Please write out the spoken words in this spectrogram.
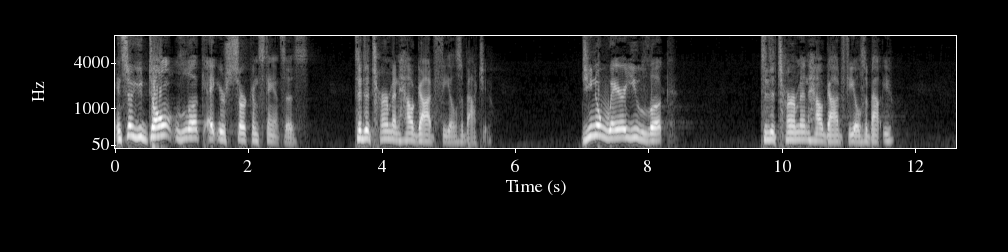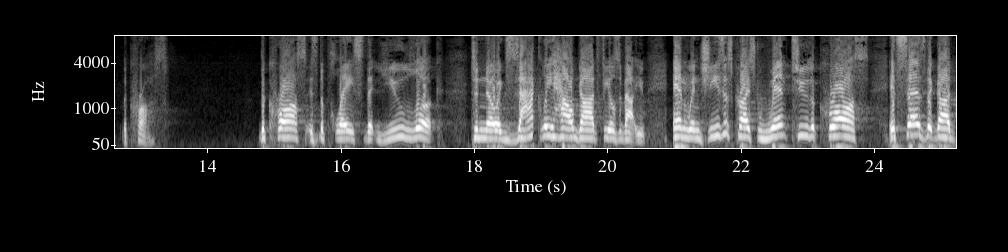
And so you don't look at your circumstances to determine how God feels about you. Do you know where you look to determine how God feels about you? The cross. The cross is the place that you look to know exactly how God feels about you. And when Jesus Christ went to the cross, it says that God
